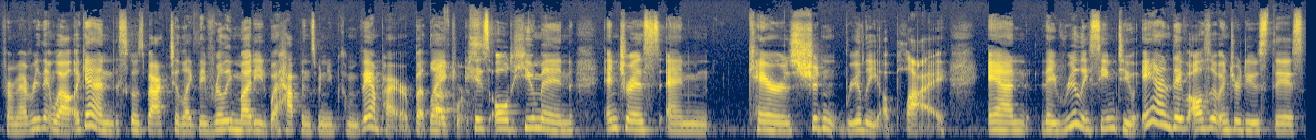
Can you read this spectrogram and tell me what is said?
from everything, well, again, this goes back to like they've really muddied what happens when you become a vampire. But like his old human interests and cares shouldn't really apply. And they really seem to. And they've also introduced this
